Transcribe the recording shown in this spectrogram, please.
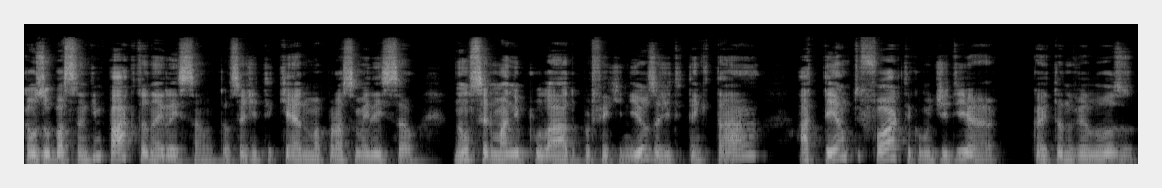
causou bastante impacto na eleição. Então, se a gente quer, numa próxima eleição, não ser manipulado por fake news, a gente tem que estar tá atento e forte, como diria Caetano Veloso,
